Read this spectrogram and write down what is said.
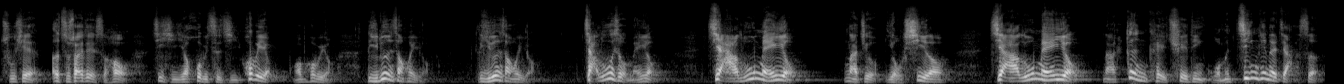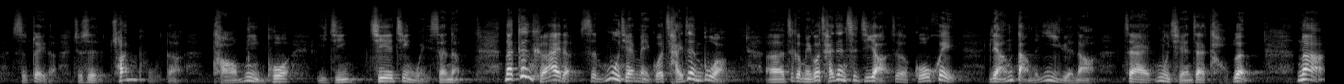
出现二次衰退的时候，进行一些货币刺激？会不会有？我们会不会有？理论上会有，理论上会有。假如为什么没有？假如没有，那就有戏喽。假如没有，那更可以确定我们今天的假设是对的，就是川普的逃命坡已经接近尾声了。那更可爱的是，目前美国财政部啊，呃，这个美国财政刺激啊，这个国会两党的议员啊，在目前在讨论。那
